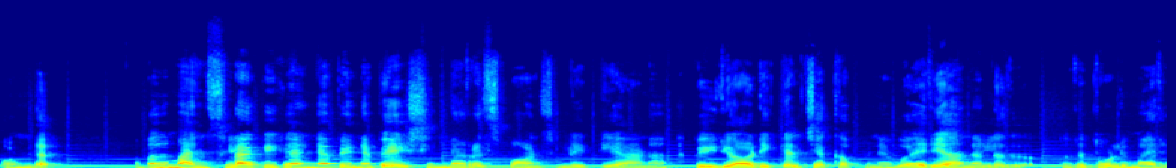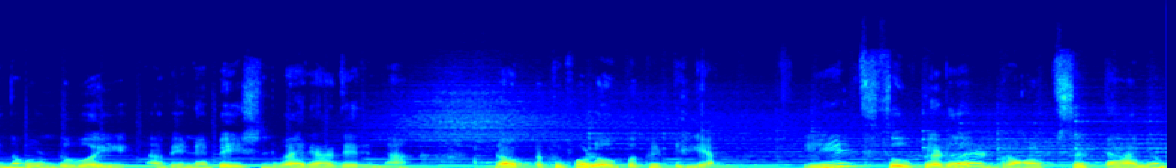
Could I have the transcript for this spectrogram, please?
ഉണ്ട്. അപ്പോൾ അത് മനസ്സിലാക്കി കഴിഞ്ഞാൽ പിന്നെ പേഷ്യന്റെ റെസ്പോൺസിബിലിറ്റിയാണ് പീരിയോഡിക്കൽ ചെക്കപ്പിന് വരിക എന്നുള്ളത്. ഒരു തുള്ളിമരുന്ന് കൊണ്ടുപോയി പിന്നെ പേഷ്യന്റ് വരാതിരുന്ന ഡോക്ടർക്ക് ഫോളോ അപ്പ് കിട്ടില്ല. ഈ സൂക്കട് ഡ്രോപ്സ് ഇട്ടാലും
